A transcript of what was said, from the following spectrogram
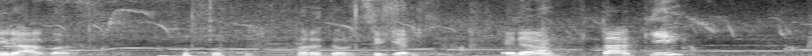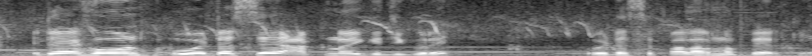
সেই রাগর পরে ধরছি কেন? এটা তার কি? এটা এখন ওয়েট আছে আট নয় কেজি করে। ওয়েট আছে পালার মাপে আর কি।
